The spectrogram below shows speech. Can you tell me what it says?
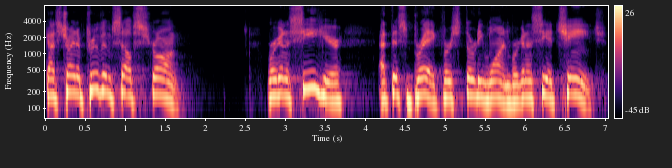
God's trying to prove himself strong. We're going to see here at this break, verse 31, we're going to see a change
